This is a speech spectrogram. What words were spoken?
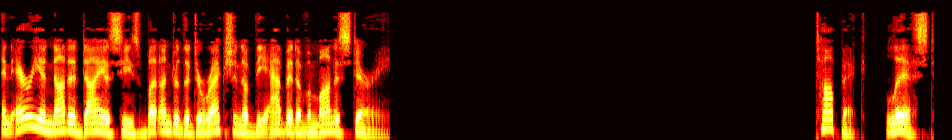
an area not a diocese but under the direction of the abbot of a monastery. Topic. List.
